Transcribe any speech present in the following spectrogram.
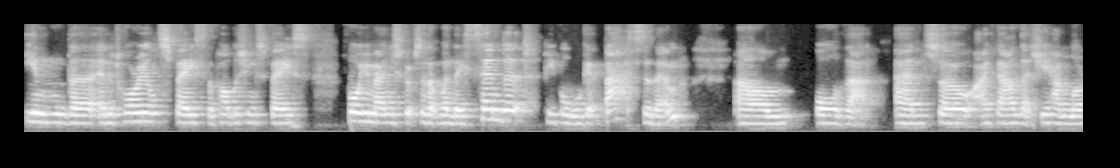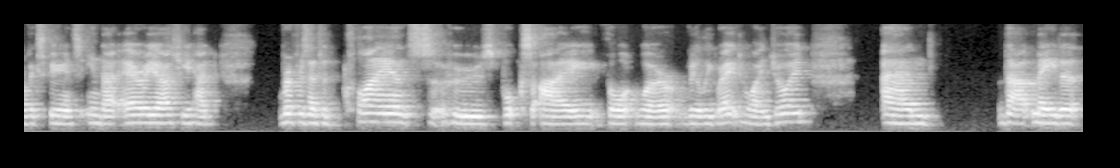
in the editorial space, the publishing space for your manuscript so that when they send it, people will get back to them. Um, all of that. And so I found that she had a lot of experience in that area. She had represented clients whose books I thought were really great, who I enjoyed. And that made it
